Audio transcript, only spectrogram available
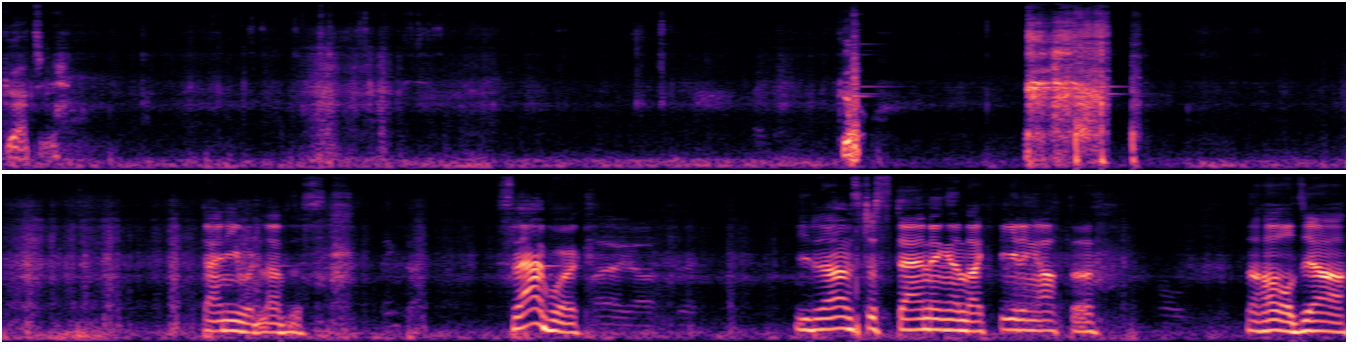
Gotcha. Cool. Danny would love this. So. Slab work. Oh yeah, sure. He loves just standing and like feeling out the the holds. Yeah,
